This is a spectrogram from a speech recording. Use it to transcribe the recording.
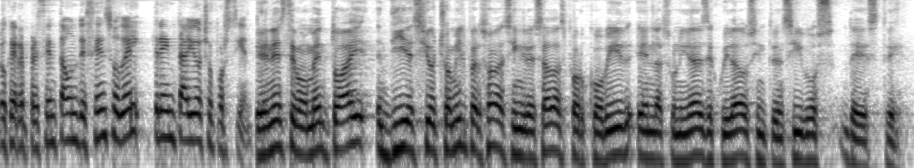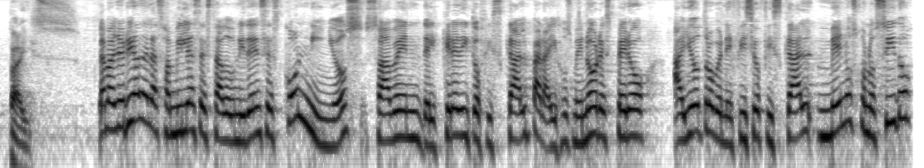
lo que representa un descenso del 38%. En este momento hay 18.000 personas ingresadas por COVID en las unidades de cuidados intensivos de este país. La mayoría de las familias estadounidenses con niños saben del crédito fiscal para hijos menores, pero hay otro beneficio fiscal menos conocido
